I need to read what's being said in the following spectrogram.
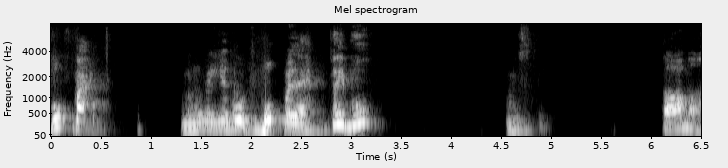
บุ๊กไปเห มือนเมื่อกี้พูดบุ๊กไปเลยเฮ้ยบุ๊กซ้อมเหรอ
